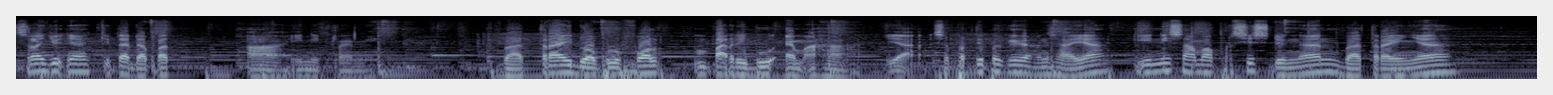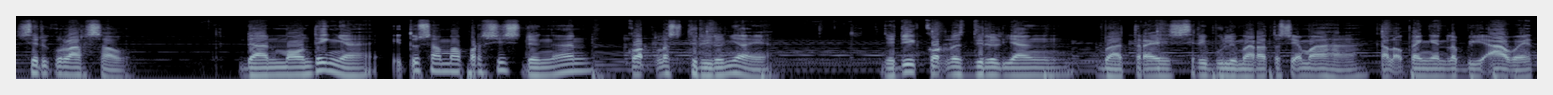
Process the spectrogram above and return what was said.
Selanjutnya kita dapat ah ini keren nih. Baterai 20 volt 4000 mAh. Ya seperti perkiraan saya ini sama persis dengan baterainya circular saw. Dan mountingnya itu sama persis dengan cordless drillnya ya. Jadi cordless drill yang baterai 1500 mAh kalau pengen lebih awet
